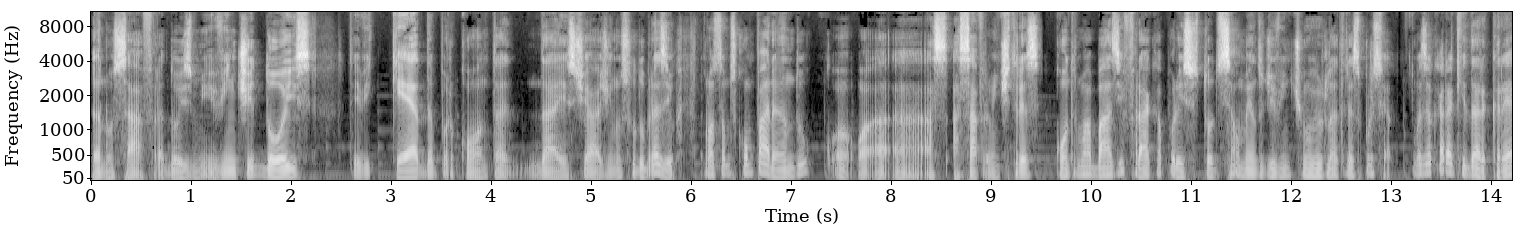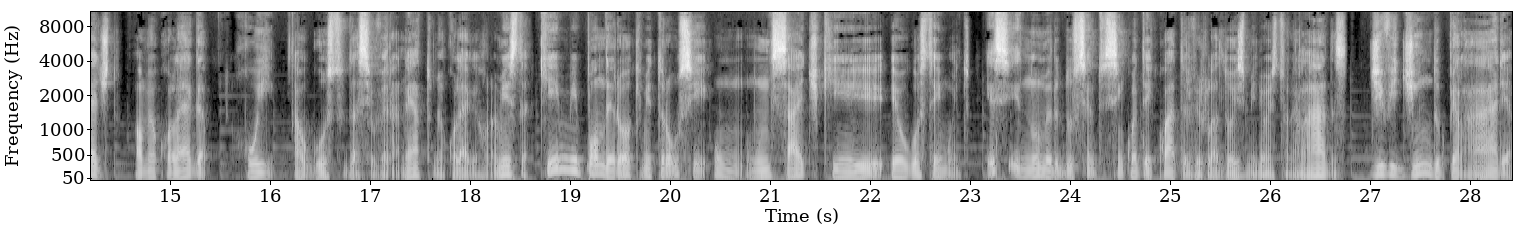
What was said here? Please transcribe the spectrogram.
ano safra 2022, teve queda por conta da estiagem no sul do Brasil. Então, nós estamos comparando a, a, a, safra 23 contra uma base fraca, por isso todo esse aumento de 21,3%. Mas eu quero aqui dar crédito ao meu colega Rui Augusto da Silveira Neto, meu colega economista, que me ponderou, que me trouxe um, um insight que eu gostei muito. Esse número dos 154,2 milhões de toneladas, dividindo pela área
